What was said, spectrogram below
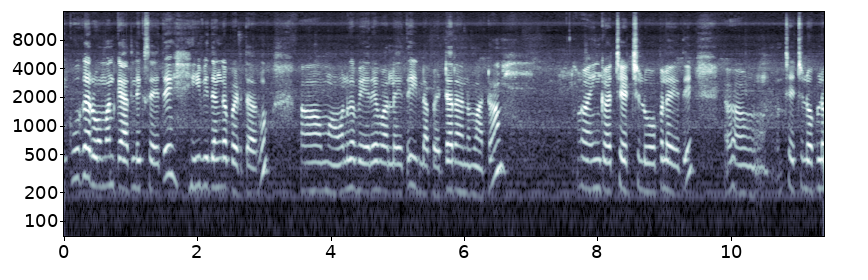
ఎక్కువగా రోమన్ క్యాథలిక్స్ అయితే ఈ విధంగా పెడతారు. మామూలుగా వేరే వాళ్ళు అయితే ఇలా పెట్టారనమాట ఇంకా చర్చ్ లోపల ఇది చర్చ్ లోపల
